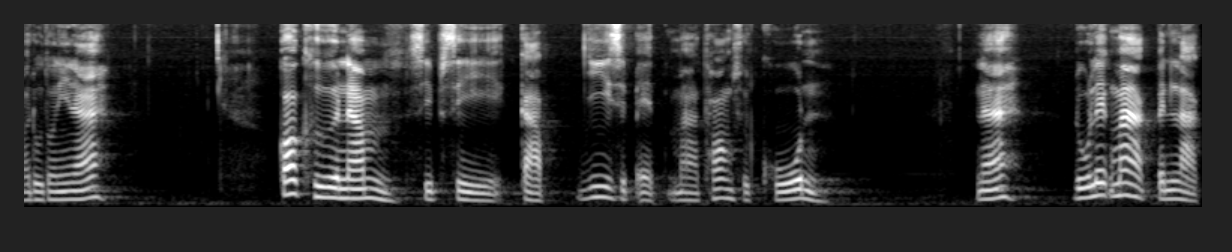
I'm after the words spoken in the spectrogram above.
มาดูตรงนี้นะ ก็คือนำ14 กับ 21 มาท่องสุดคูณนะ ดูเลขมากเป็นหลัก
